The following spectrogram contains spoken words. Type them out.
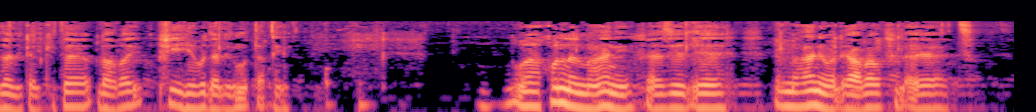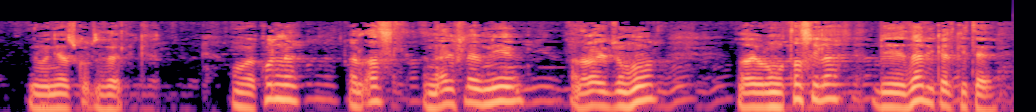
ذلك الكتاب لا ريب فيه هدى للمتقين. وقلنا المعاني في هذه الإية المعاني والإعراب في الآيات لمن يذكر ذلك. وقلنا الأصل أن ألف لام ميم على رأي الجمهور غير متصلة بذلك الكتاب.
